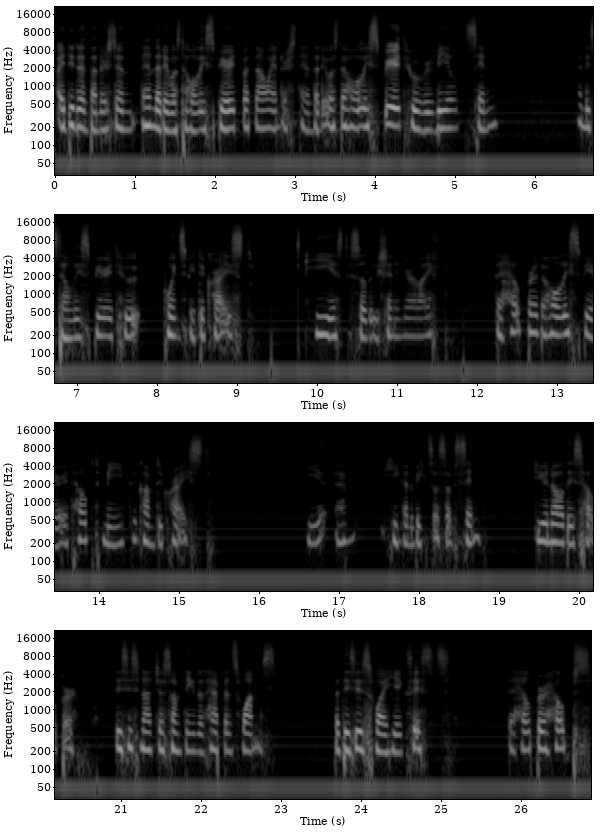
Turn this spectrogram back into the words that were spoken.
I didn't understand then that it was the Holy Spirit, but now I understand that it was the Holy Spirit who revealed sin, and it's the Holy Spirit who points me to Christ. He is the solution in your life. The Helper, the Holy Spirit, helped me to come to Christ. He um, he convicts us of sin. Do you know this Helper? This is not just something that happens once but this is why he exists. The helper helps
